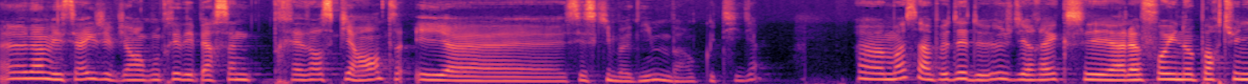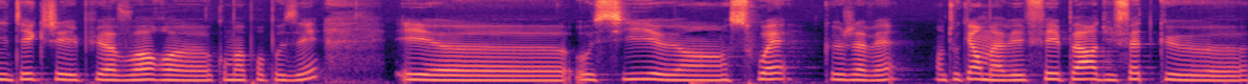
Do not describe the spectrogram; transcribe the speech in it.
Euh, non, mais c'est vrai que j'ai bien rencontré des personnes très inspirantes et euh, c'est ce qui m'anime bah, au quotidien. Euh, moi, c'est un peu des deux. Je dirais que c'est à la fois une opportunité que j'ai pu avoir, qu'on m'a proposée, et aussi un souhait que j'avais. En tout cas, on m'avait fait part du fait que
